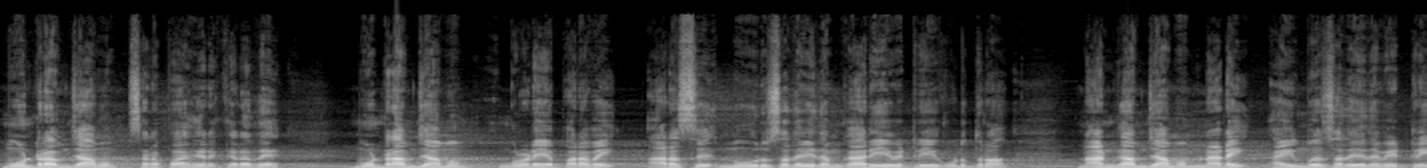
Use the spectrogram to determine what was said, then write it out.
மூன்றாம் ஜாமம் சிறப்பாக இருக்கிறது. மூன்றாம் ஜாமம் உங்களுடைய பறவை. அரசு நூறு சதவீதம் காரிய வெற்றியை கொடுத்துரும். நான்காம் ஜாமம் நடை ஐம்பது சதவீதம் வெற்றி.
